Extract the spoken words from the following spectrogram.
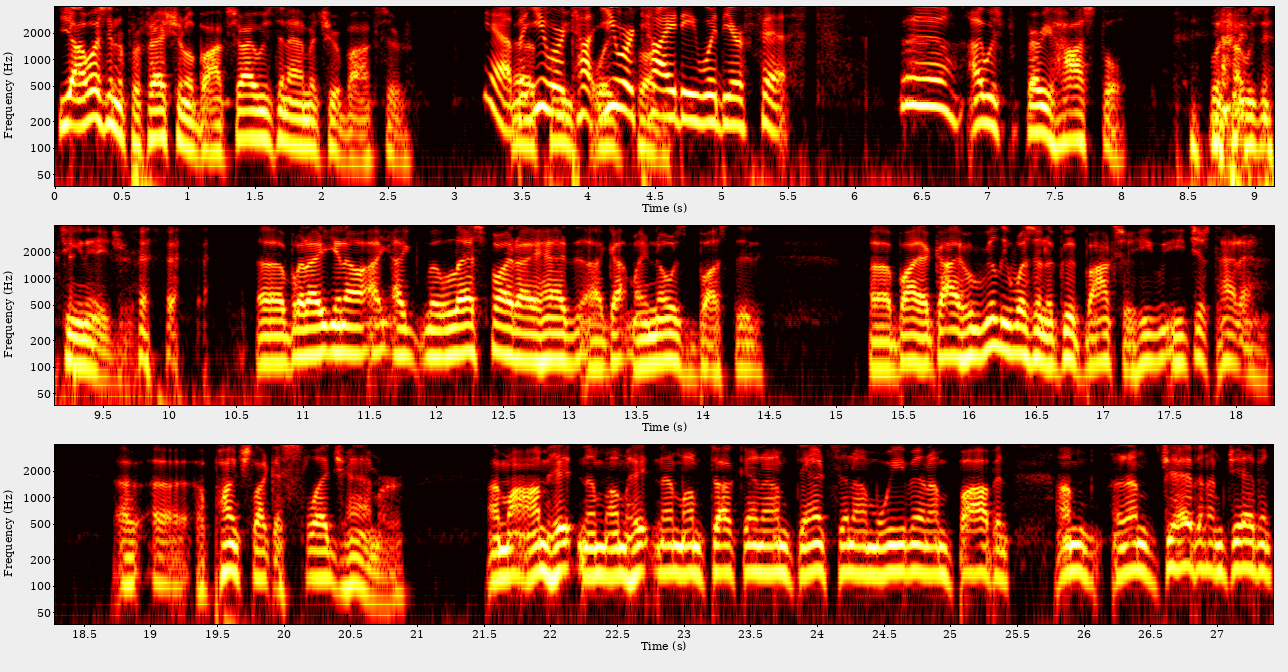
Yeah, I wasn't a professional boxer. I was an amateur boxer. Yeah, but uh, you were ti- you were club. tidy with your fists. Well, I was very hostile when I was a teenager. uh, but I, you know, I, I, the last fight I had, I got my nose busted uh, by a guy who really wasn't a good boxer. He he just had a a, a punch like a sledgehammer. I'm I'm hitting him, I'm hitting him, I'm ducking, I'm dancing, I'm weaving, I'm bobbing, I'm and I'm jabbing, I'm jabbing.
